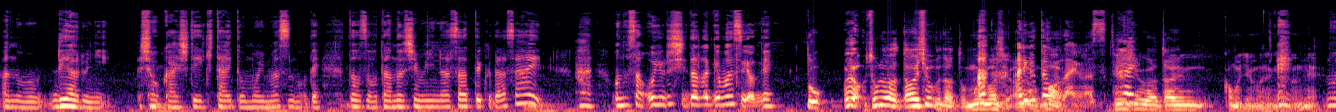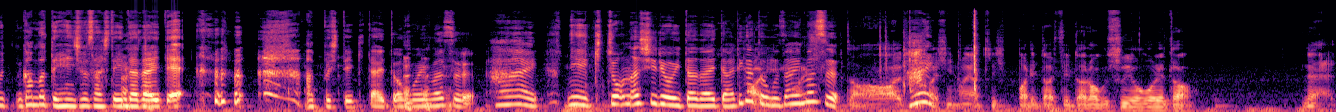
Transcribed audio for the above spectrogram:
あのリアルに紹介していきたいと思いますので、どうぞお楽しみになさってください、うん。はい。小野さんお許しいただけますよねといやそれは大丈夫だと思いますよ。あありがとうございます。あの編集が大変かもしれませんけどね、もう頑張って編集させていただいて アップしていきたいと思います。はい。ね貴重な資料いただいてありがとうございます。昔のやつ引っ張り出してたら薄汚れた。ね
